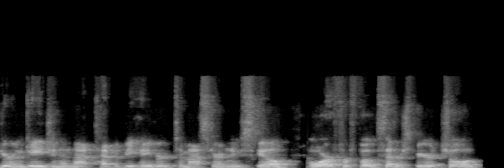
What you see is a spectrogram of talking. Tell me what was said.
you're engaging in that type of behavior to master a new skill. Or for folks that are spiritual,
